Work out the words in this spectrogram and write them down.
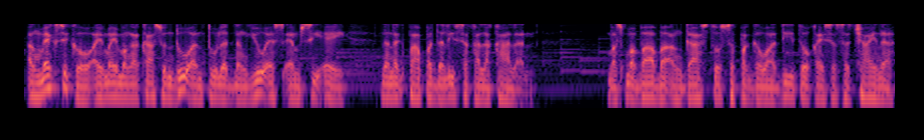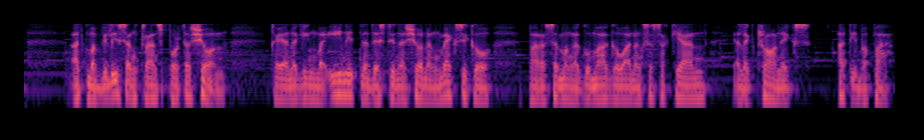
ang Mexico ay may mga kasunduan tulad ng USMCA na nagpapadali sa kalakalan. Mas mababa ang gastos sa paggawa dito kaysa sa China at mabilis ang transportasyon kaya naging mainit na destinasyon ang Mexico para sa mga gumagawa ng sasakyan, electronics at iba pa.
